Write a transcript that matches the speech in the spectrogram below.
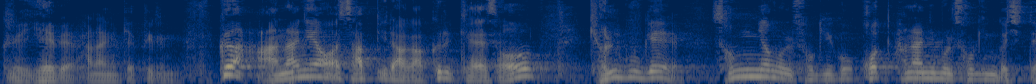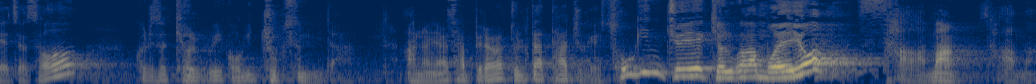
그래 예배 하나님께 드립니다. 그 아나니아와 사피라가 그렇게 해서 결국에 성령을 속이고 곧 하나님을 속인 것이 되어서 그래서 결국에 거기 죽습니다. 아나니아 사피라가 둘 다 다 죽어요. 속인 죄의 결과가 뭐예요? 사망, 사망.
